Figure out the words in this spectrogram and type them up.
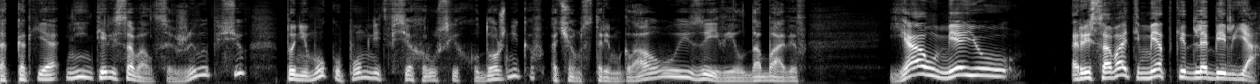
Так как я не интересовался живописью, то не мог упомнить всех русских художников, о чем Стремглавову и заявил, добавив, «Я умею рисовать метки для белья».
